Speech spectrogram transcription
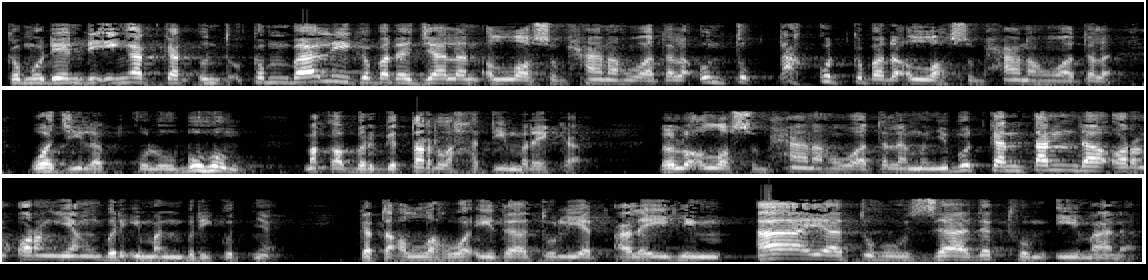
kemudian diingatkan untuk kembali kepada jalan Allah Subhanahu wa taala untuk takut kepada Allah Subhanahu wa taala. Wajilat qulubuhum maka bergetarlah hati mereka. Lalu Allah Subhanahu wa taala menyebutkan tanda orang-orang yang beriman berikutnya. Kata Allah wa idza tuliyat alaihim ayatuhu zadatuhum imana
